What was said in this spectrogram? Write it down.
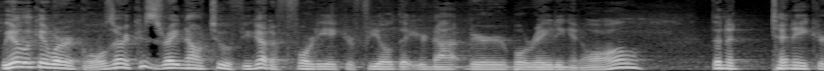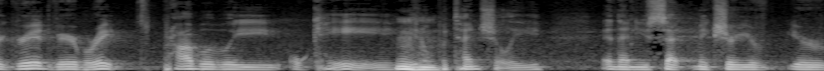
we got to look at what our goals are because right now too, if you got a forty acre field that you're not variable rating at all, then a ten acre grid variable rate is probably okay, you know, potentially. And then you set make sure your your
